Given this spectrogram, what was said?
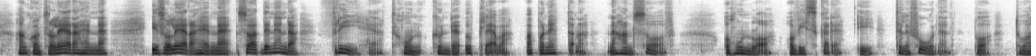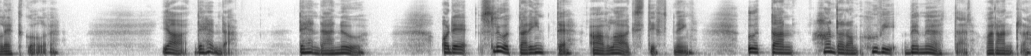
Han kontrollerade henne, isolerade henne så att den enda frihet hon kunde uppleva var på nätterna när han sov och hon låg och viskade i telefonen på toalettgolvet. Ja, det händer. Det händer nu. Och det slutar inte av lagstiftning utan handlar om hur vi bemöter varandra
